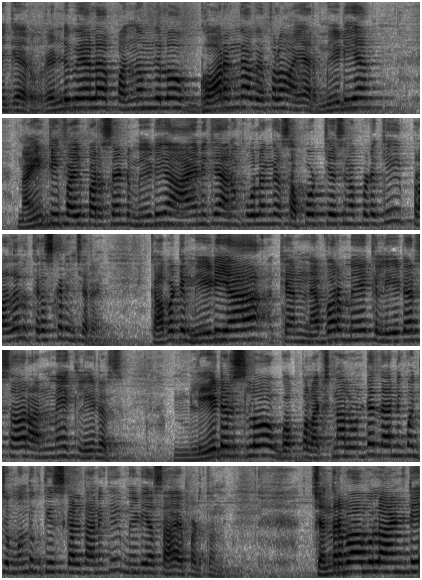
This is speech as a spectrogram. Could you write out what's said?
నెగ్గారు. రెండు వేల పంతొమ్మిదిలో ఘోరంగా విఫలం అయ్యారు media. Ninety five percent media ఆయనకే అనుకూలంగా సపోర్ట్ చేసినప్పటికీ ప్రజలు తిరస్కరించారండి. కాబట్టి media can never make leaders or unmake leaders లీడర్స్లో గొప్ప లక్షణాలు ఉంటే దాన్ని కొంచెం ముందుకు తీసుకెళ్ళడానికి మీడియా సహాయపడుతుంది. చంద్రబాబు లాంటి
